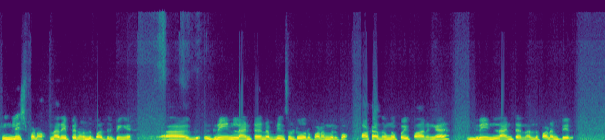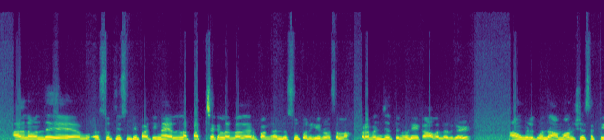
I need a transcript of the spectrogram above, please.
இங்கிலீஷ் படம் நிறைய பேர் வந்து பார்த்துருப்பீங்க. கிரீன் லேண்டர்ன் அப்படின்னு சொல்லிட்டு ஒரு படம் இருக்கும். பார்க்காதவங்க போய் பாருங்க. கிரீன் லேண்டர்ன் அந்த படம் பேர். அதுல வந்து சுத்தி சுத்தி பாத்தீங்கன்னா எல்லாம் பச்சை கலர்ல தான் இருப்பாங்க அந்த சூப்பர் ஹீரோஸ் எல்லாம். பிரபஞ்சத்தினுடைய காவலர்கள் அவங்களுக்கு வந்து அமானுஷ்ய சக்தி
